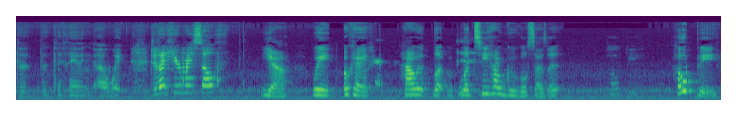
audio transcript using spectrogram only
the, the the thing. Oh wait, did I hear myself? Yeah. Wait. Okay. Okay. How? Let Let's see how Google says it. Hopi. Hopi.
